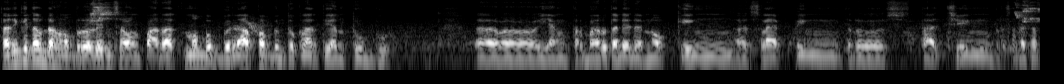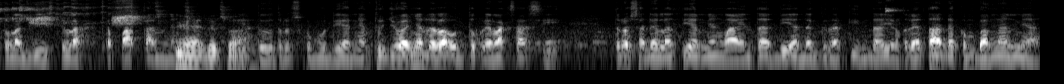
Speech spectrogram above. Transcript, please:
Tadi kita udah ngobrolin sama Pak Ratmo beberapa bentuk latihan tubuh. Eh, yang terbaru tadi ada knocking, eh, slapping, terus touching, terus ada satu lagi istilah tepakan Ya, lupa. itu terus kemudian yang tujuannya adalah untuk relaksasi. Terus ada latihan yang lain tadi ada gerak indah yang ternyata ada kembangannya.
